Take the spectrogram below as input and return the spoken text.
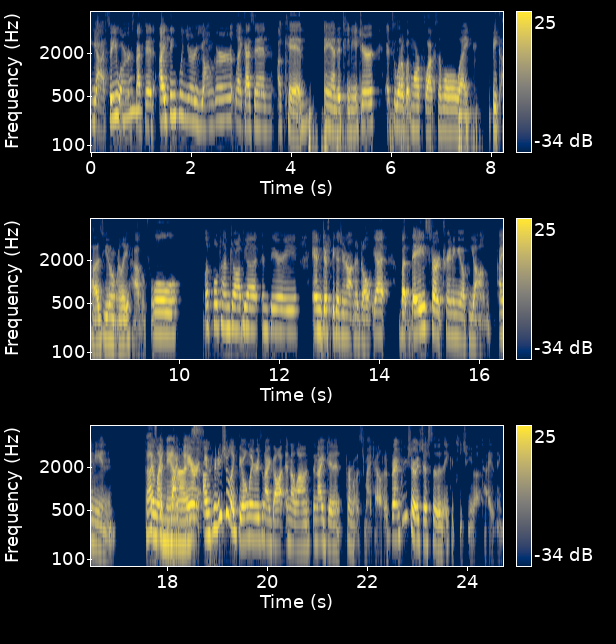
yeah, so you are mm-hmm. expected. I think when you're younger, like as in a kid and a teenager, it's a little bit more flexible, like because you don't really have a full a full time job yet in theory, and just because you're not an adult yet. But they start training you up young. I mean, that's and like bananas. my parent, I'm pretty sure like the only reason I got an allowance, and I didn't for most of my childhood, but I'm pretty sure it was just so that they could teach me about tithing.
